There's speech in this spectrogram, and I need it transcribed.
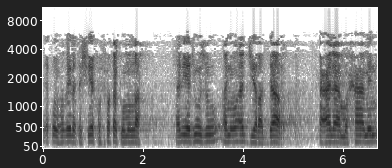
يقول فضيلة الشيخ وفقكم الله هل يجوز أن أؤجر الدار على محام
